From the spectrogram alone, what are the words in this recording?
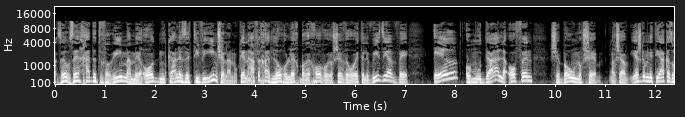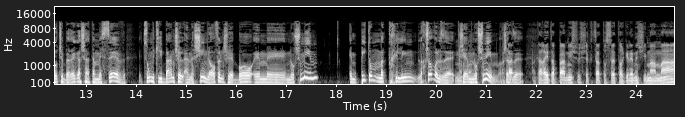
אז זהו, זה אחד הדברים המאוד, נקרא לזה, טבעיים שלנו, כן? אף אחד לא הולך ברחוב או יושב ורואה טלוויזיה וער או מודע לאופן שבו הוא נושם. עכשיו, יש גם נטייה כזאת שברגע שאתה מסב את תשומת ליבם של אנשים לאופן שבו הם uh, נושמים, הם פתאום מתחילים לחשוב על זה נכון. כשהם נושמים. עכשיו אתה, זה... אתה ראית פעם מישהו שקצת עושה תרגילי נשימה, מה,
